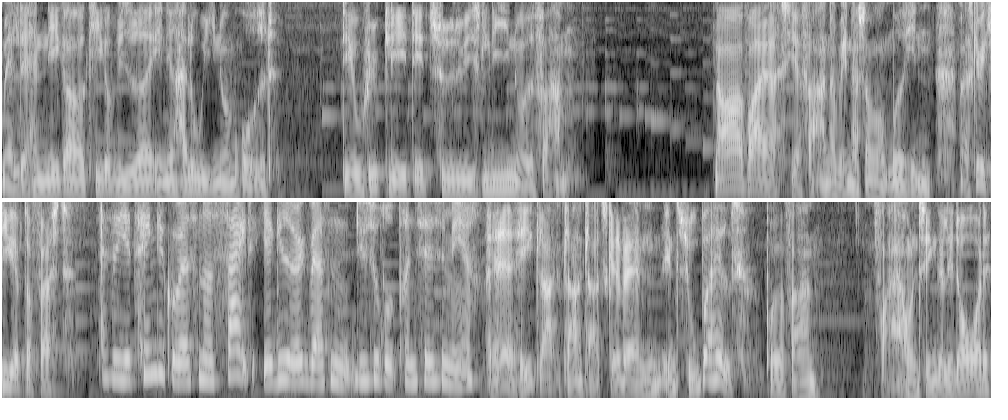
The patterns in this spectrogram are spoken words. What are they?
Malte, han nikker og kigger videre ind i Halloween-området. Det uhyggelige, det er tydeligvis lige noget for ham. Nå, Freja, siger faren og vender sig om mod hende. Hvad skal vi kigge efter først? Altså, jeg tænkte, det kunne være sådan noget sejt. Jeg gider jo ikke være sådan en lyserød prinsesse mere. Ja, helt klart, klart, klart. Skal det være en, en superhelt, prøver faren. Freja, hun tænker lidt over det.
